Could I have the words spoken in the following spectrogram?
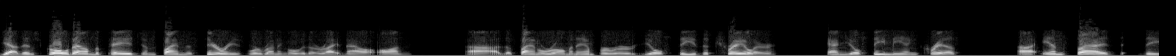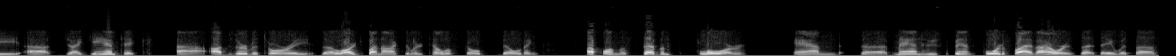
yeah, then scroll down the page and find the series we're running over there right now on uh, the final Roman Emperor. You'll see the trailer, and you'll see me and Cris uh, inside the uh, gigantic uh, observatory, the large binocular telescope building, up on the seventh floor. And the man who spent four to five hours that day with us,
